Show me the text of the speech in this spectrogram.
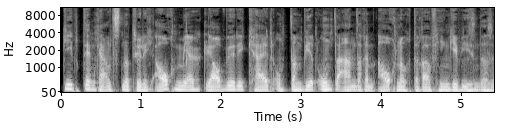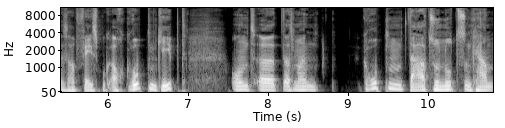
gibt dem Ganzen natürlich auch mehr Glaubwürdigkeit und dann wird unter anderem auch noch darauf hingewiesen, dass es auf Facebook auch Gruppen gibt und äh, dass man Gruppen dazu nutzen kann,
